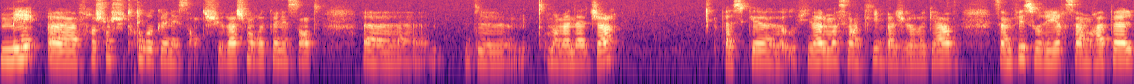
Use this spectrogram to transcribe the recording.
Mais euh, franchement, je suis trop reconnaissante. Je suis vachement reconnaissante euh, de ma manager parce que au final moi c'est un clip, bah, je le regarde, ça me fait sourire, ça me rappelle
